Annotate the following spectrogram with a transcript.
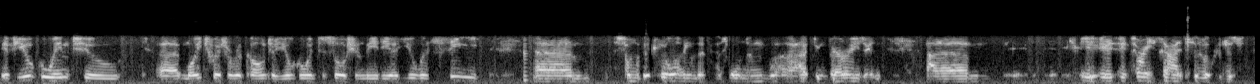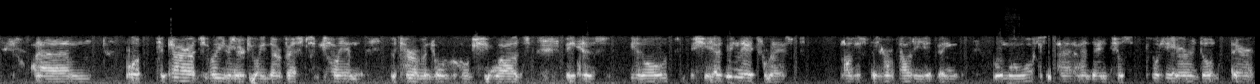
If you go into uh, my Twitter account or you go into social media, you will see um, some of the clothing that this woman had been buried in. Um, it, it's very sad to look at it. Um, but the guards really are doing their best to try and determine who, who she was because, you know, she had been laid to rest. Obviously, her body had been removed uh, and then just put here and done there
